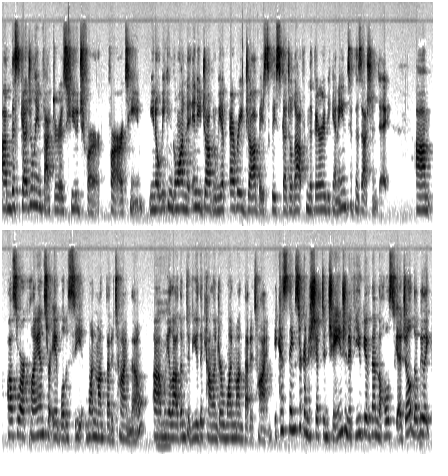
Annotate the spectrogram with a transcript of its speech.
Um, the scheduling factor is huge for for our team. You know, we can go on to any job, and we have every job basically scheduled out from the very beginning to possession day. Um, also, our clients are able to see one month at a time, though. Um, We allow them to view the calendar one month at a time because things are going to shift and change. And if you give them the whole schedule, they'll be like,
